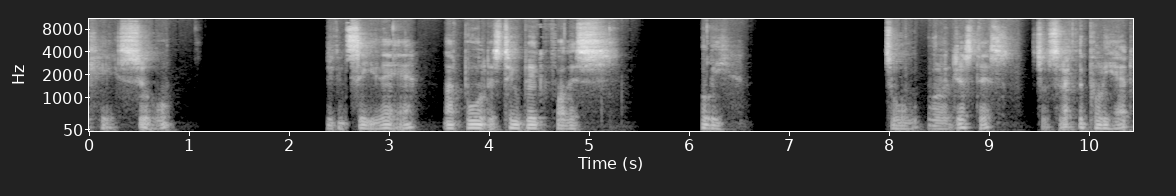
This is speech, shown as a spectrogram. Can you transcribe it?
Okay, so you can see there, that bolt is too big for this pulley. So we'll adjust this. So select the pulley head,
